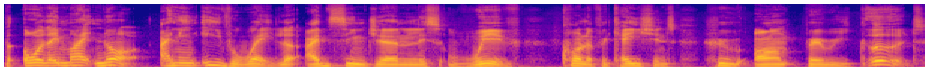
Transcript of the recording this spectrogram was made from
But, or they might not. I mean, either way, look, I've seen journalists with qualifications who aren't very good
